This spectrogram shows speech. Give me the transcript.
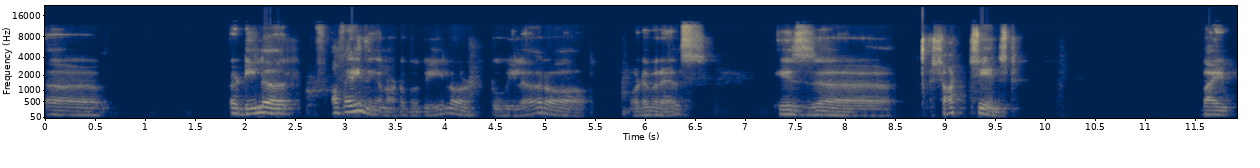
uh, a dealer of anything, an automobile or two wheeler or whatever else, is uh, shortchanged by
